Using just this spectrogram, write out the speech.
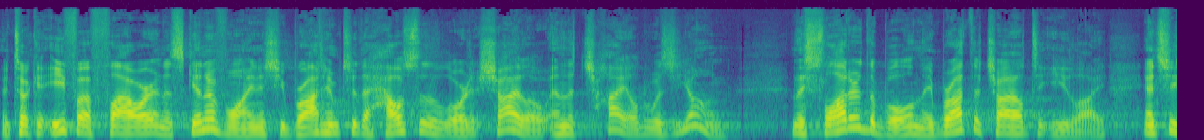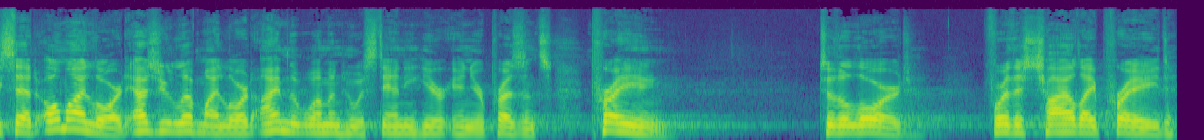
They took an ephah of flour and a skin of wine, and she brought him to the house of the Lord at Shiloh, and the child was young. And they slaughtered the bull, and they brought the child to Eli. And she said, Oh, my Lord, as you live, my Lord, I'm the woman who is standing here in your presence, praying to the Lord. For this child I prayed,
